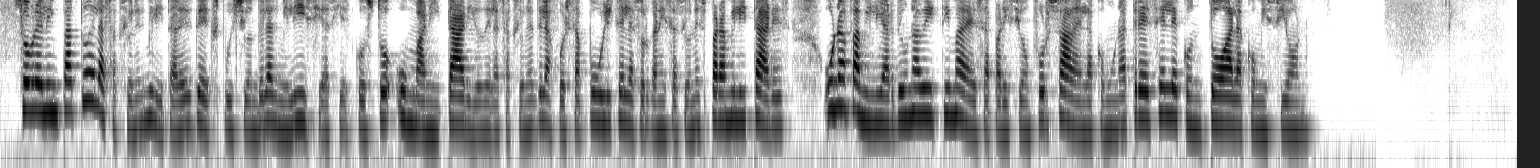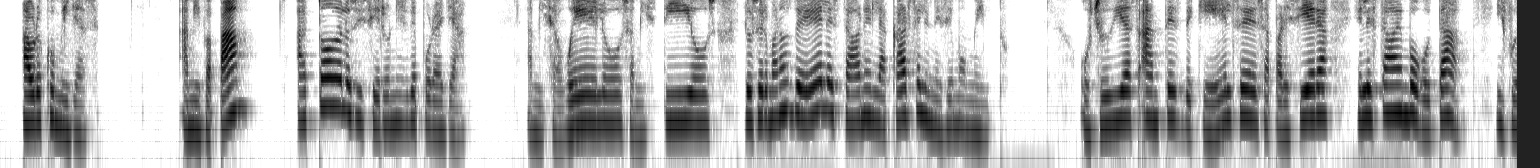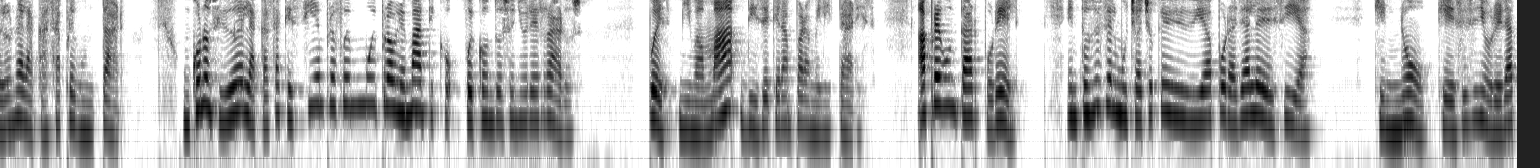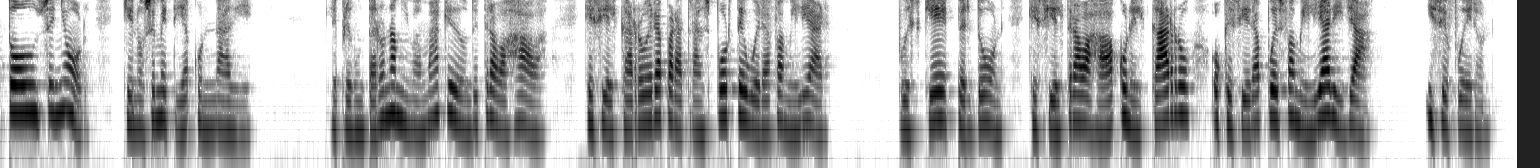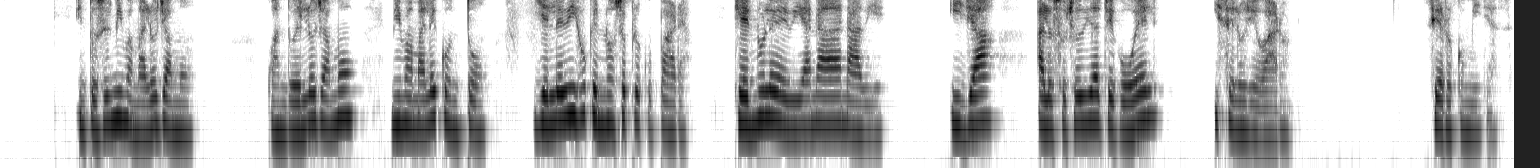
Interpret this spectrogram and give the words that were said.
Sobre el impacto de las acciones militares de expulsión de las milicias y el costo humanitario de las acciones de la fuerza pública y las organizaciones paramilitares, una familiar de una víctima de desaparición forzada en la Comuna 13 le contó a la comisión. Abro comillas. A mi papá, a todos los hicieron ir de por allá. A mis abuelos, a mis tíos, los hermanos de él estaban en la cárcel en ese momento. Ocho días antes de que él se desapareciera, él estaba en Bogotá y fueron a la casa a preguntar. Un conocido de la casa que siempre fue muy problemático fue con dos señores raros. Pues mi mamá dice que eran paramilitares. A preguntar por él. Entonces el muchacho que vivía por allá le decía que no, que ese señor era todo un señor, que no se metía con nadie. Le preguntaron a mi mamá que de dónde trabajaba, que si el carro era para transporte o era familiar. Pues qué, perdón, que si él trabajaba con el carro o que si era pues familiar y ya. Y se fueron. Entonces mi mamá lo llamó. Cuando él lo llamó, mi mamá le contó, y él le dijo que no se preocupara, que él no le debía nada a nadie. y ya a los ocho días llegó él y se lo llevaron. Cierro comillas.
